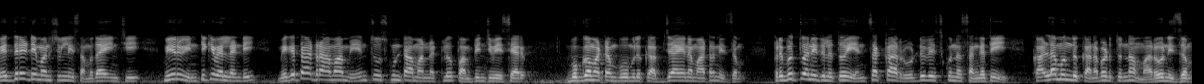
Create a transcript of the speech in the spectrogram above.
పెద్దిరెడ్డి మనుషుల్ని సముదాయించి మీరు ఇంటికి వెళ్ళండి మిగతా డ్రామా మేం చూసుకుంటామన్నట్లు పంపించి వేశారు. బుగ్గమఠం భూములు కబ్జా అయిన మాట నిజం. ప్రభుత్వ నిధులతో ఎంచక్కా రోడ్డు వేసుకున్న సంగతి కళ్ళ ముందు కనబడుతున్న మరో నిజం.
